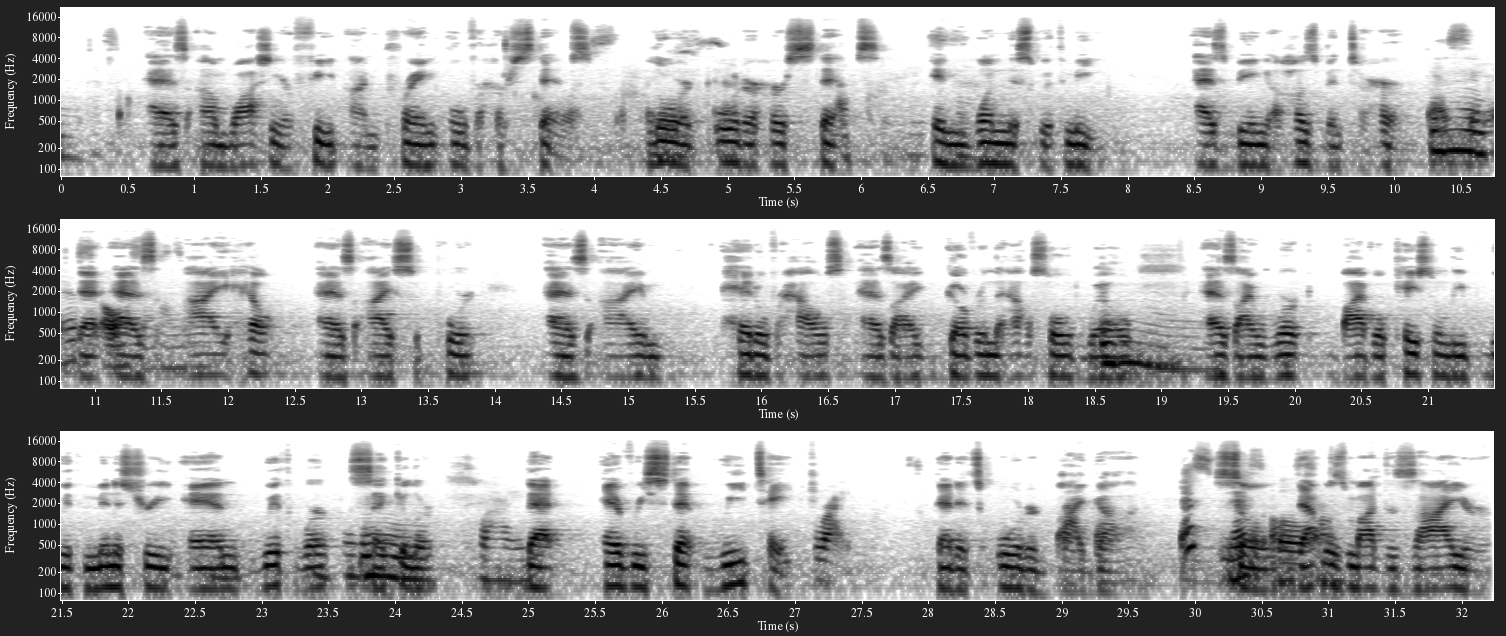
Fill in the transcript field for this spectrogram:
As I'm washing her feet, I'm praying over her steps. Of course, Lord, order her steps in oneness with me as being a husband to her. That's it. Mhm. That's That as awesome. I help, as I support, as I'm head over house, as I govern the household well, Mm. as I work bivocationally with ministry and with work Mhm. secular, Right. that every step we take, right. that it's ordered by By God. God. That's So beautiful. that was my desire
